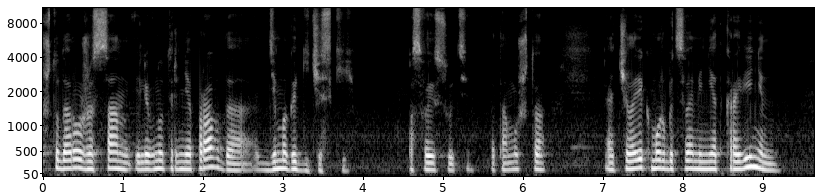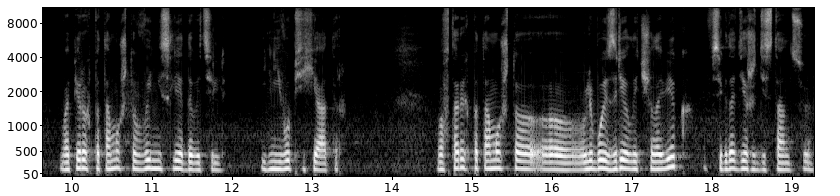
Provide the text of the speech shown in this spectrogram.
что дороже сан или внутренняя правда, демагогический по своей сути. Потому что э, человек может быть с вами не откровенен, во-первых, потому что вы не следователь и не его психиатр. Во-вторых, потому что э, любой зрелый человек всегда держит дистанцию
